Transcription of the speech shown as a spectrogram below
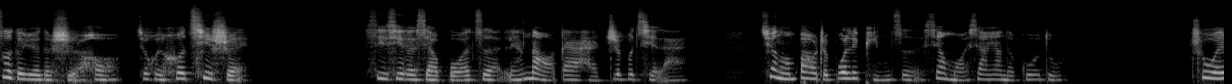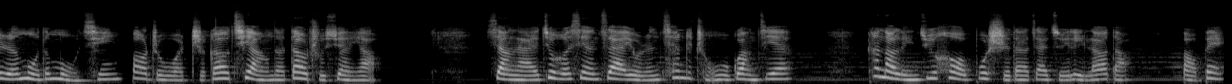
四个月的时候就会喝汽水，细细的小脖子连脑袋还支不起来，却能抱着玻璃瓶子像模像样的孤独。初为人母的母亲抱着我趾高气昂的到处炫耀，想来就和现在有人牵着宠物逛街，看到邻居后不时的在嘴里唠叨：“宝贝，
